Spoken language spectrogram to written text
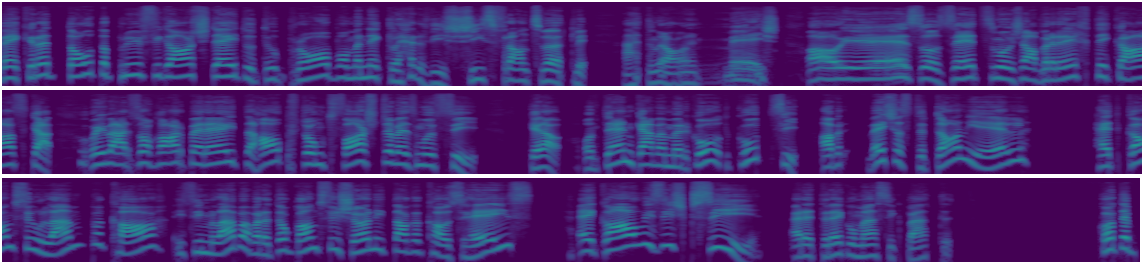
wenn gerade die Autoprüfung ansteht und die Probe, die wir nicht gelernt haben, die scheiß Franz Wörtli, hätten wir auch Mist. Oh Jesus, jetzt musst du aber richtig Gas geben. Und ich wäre sogar bereit, eine halbe Stunde zu fasten, wenn es muss sein. Genau. Und dann geben wir gut, gut sein. Aber weißt du, der Daniel hat ganz viele Lampen in seinem Leben, aber er hat auch ganz viele schöne Tage gehabt. Das heisst, egal wie es war, er hat regelmäßig gebetet. Gott hat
